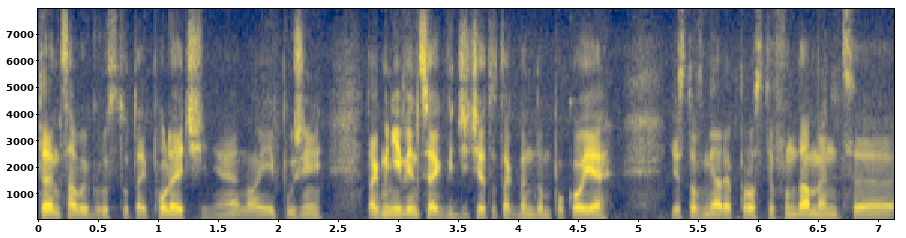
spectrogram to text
ten cały gruz tutaj poleci, nie? No i później, tak mniej więcej jak widzicie, to tak będą pokoje. Jest to w miarę prosty fundament, e,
